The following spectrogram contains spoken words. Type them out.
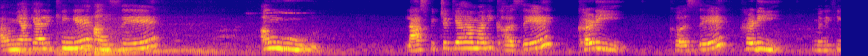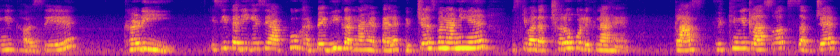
अब हम यहाँ क्या लिखेंगे? अंग से अंगूर। लास्ट पिक्चर क्या है हमारी? घ से खड़ी। ख से खड़ी। में लिखेंगे घ से खड़ी। इसी तरीके से आपको घर पे भी करना है। पहले पिक्चर्स बनानी है, उसके बाद अक्षरों को लिखना है। क्लास लिखेंगे क्लास वर्क सब्जेक्ट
